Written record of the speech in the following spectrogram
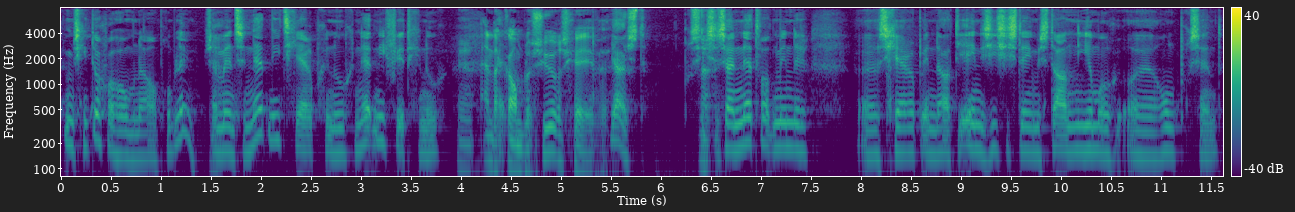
je misschien toch wel hormonaal een probleem. Zijn Ja. mensen net niet scherp genoeg, net niet fit genoeg? En dat kan blessures geven. Juist, precies. Ze zijn net wat minder eh, scherp inderdaad. Die energiesystemen staan niet helemaal eh 100%.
